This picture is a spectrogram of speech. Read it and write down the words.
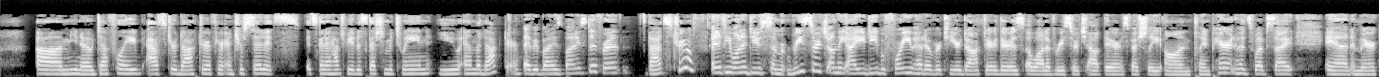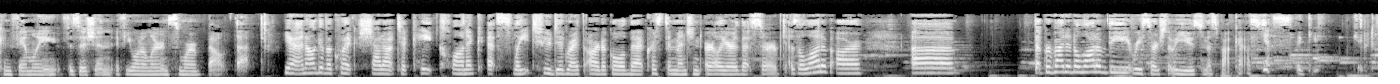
Um, you know, definitely ask your doctor if you're interested. It's it's going to have to be a discussion between you and the doctor. Everybody's body's different. That's true. And if you want to do some research on the IUD before you head over to your doctor, there is a lot of research out there, especially on Planned Parenthood's website and American Family Physician if you want to learn some more about that. Yeah, and I'll give a quick shout out to Kate Klonick at Slate, who did write the article that Kristen mentioned earlier that served as a lot of our, uh, that provided a lot of the research that we used in this podcast. Yes, thank you, Kate.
